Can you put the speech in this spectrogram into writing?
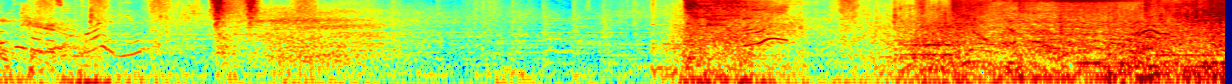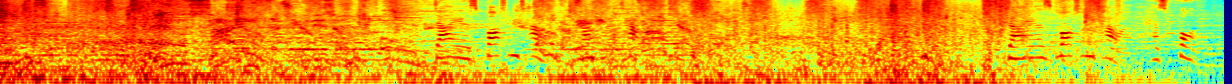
Double I was of you. Bottom tower is under attack. Dire's bottom tower has fallen.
